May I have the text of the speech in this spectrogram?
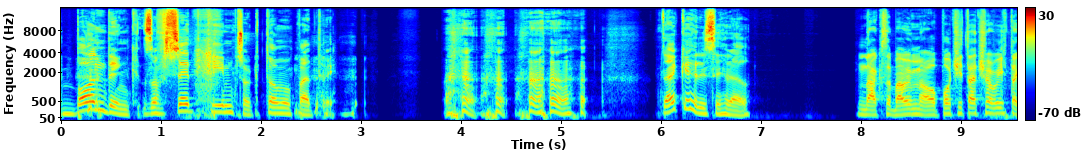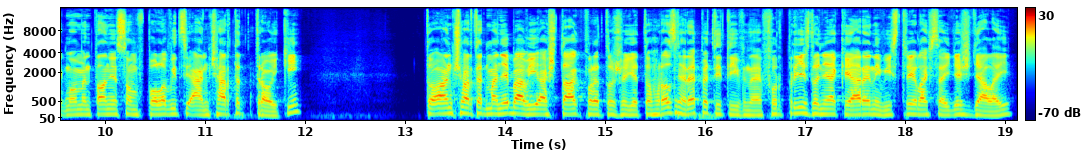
Bonding so všetkým, čo k tomu patrí. Aké hry si hral? No ak sa bavíme o počítačových, tak momentálne som v polovici Uncharted 3. To Uncharted ma nebaví až tak, pretože je to hrozne repetitívne. Furt prídeš do nejakej arény, vystrieľaš sa, ideš ďalej.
